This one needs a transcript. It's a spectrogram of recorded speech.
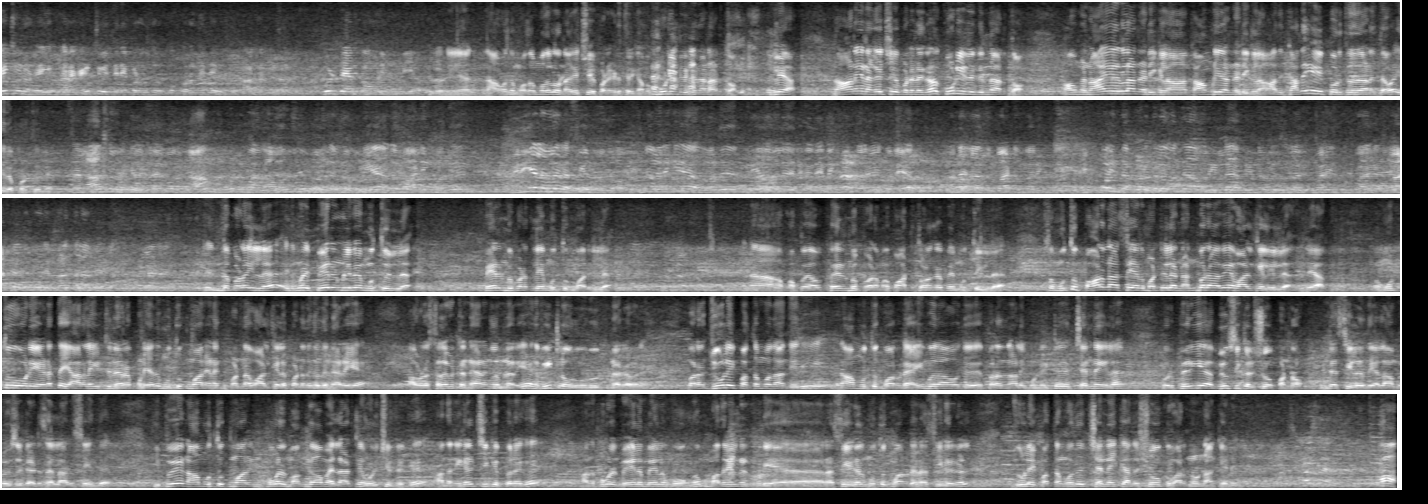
நகைச்சுவை நடிகை நகைச்சுவை திரைப்படம் வந்து ரொம்ப குறைஞ்சிட்டே இருக்கு. ஃபுல் டைம் காமெடி மூவியா இல்லை நீங்கள் நான் வந்து முத முதல்ல ஒரு நகைச்சுவை படம் எடுத்திருக்கேன். அப்போ கூட்டிகிட்டு இருக்குன்னு தானே அர்த்தம். இல்லையா? நானே நகைச்சுவை படம் எடுக்கிறேன் கூட்டிகிட்டு இருக்குன்னு தான் அர்த்தம். அவங்க நாயகர்களாக நடிக்கலாம் காமெடியாக நடிக்கலாம். அது கதையை பொறுத்து தானே தவிர இதை பொறுத்து இல்லை சார் லாஸ்ட் ஒரு கேள்வி சார் ராம் முத்துக்குமார் அவருக்கு பொறுத்த இருக்கக்கூடிய அந்த பாட்டிங் வந்து பெரிய லெவலில் ரசிகர் கொடுக்குறோம் இன்ன வரைக்கும் அது வந்து பெரிய லெவலில் இருக்குது எனக்கு குறையவே குறையாது ஆனால் காலத்து பாட்டு மாதிரி இப்போ இந்த படத்தில் வந்து அவர் இல்லை அப்படின்ற ஒரு சில மாதிரி அடுத்தது ஒரு படத்தில் அவர் இந்த படம் இல்லை. இது மாதிரி பேரன்புலையுமே முத்து இல்லை. பேரன்பு படத்துலேயே முத்துக்குமார் இல்லை. ஏன்னா அப்போ பேரன்பு படம் நம்ம பாட்டு தொடங்குறப்பே முத்து இல்லை. ஸோ முத்து பாடலாசிரியர் மட்டும் இல்லை நண்பராகவே வாழ்க்கையில் இல்லை இல்லையா? இப்போ முத்துவோடைய இடத்த யாராலையும் இட்டு நிரப்ப முடியாது. முத்துக்குமார் எனக்கு பண்ண வாழ்க்கையில் பண்ணதுங்கிறது நிறைய. அவரோட செலவிட்ட நேரங்களும் நிறைய. எங்கள் வீட்டில் ஒரு உறுப்பினர் அவர். வர ஜூலை பத்தொன்பதாம் தேதி நான் முத்துக்குமாரோட ஐம்பதாவது பிறந்தநாளை முன்னிட்டு சென்னையில் ஒரு பெரிய மியூசிக்கல் ஷோ பண்ணுறோம் இண்டஸ்ட்ரியிலேருந்து எல்லா மியூசிக் டேரக்டர்ஸ் எல்லாரும் சேர்ந்து. இப்போவே நான் முத்துக்குமாரின் புகழ் மங்காமல் எல்லா இடத்துலையும் ஒழிச்சிட்டு இருக்கு. அந்த நிகழ்ச்சிக்கு பிறகு அந்த புகழ் மேலும் மேலும் ஓங்கும். மதுரையில் இருக்கக்கூடிய ரசிகர்கள் முத்துக்குமாரோடைய ரசிகர்கள் ஜூலை பத்தொம்போது சென்னைக்கு அந்த ஷோக்கு வரணும்னு நான் கேட்டேன் ஆ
